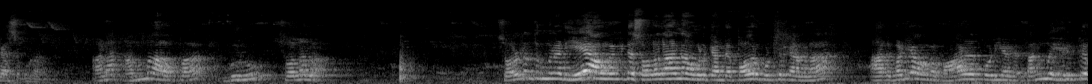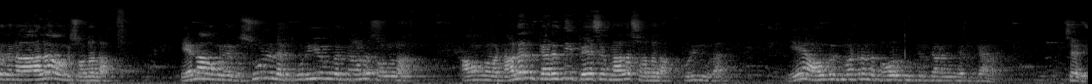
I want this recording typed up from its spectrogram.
பேசக்கூடாது. ஆனால் அம்மா அப்பா குரு சொல்லலாம். சொல்றதுக்கு முன்னாடி ஏன் அவங்க கிட்ட சொல்லலாம்னு அவங்களுக்கு அந்த பவர் கொடுத்துருக்காங்கன்னா அதுபடி அவங்க வாழக்கூடிய அந்த தன்மை இருக்கிறதுனால அவங்க சொல்லலாம். ஏன்னா அவங்களுக்கு அந்த சூழ்நிலை புரியுங்கிறதுனால சொல்லலாம். அவங்க நலன் கருதி பேசுறதுனால சொல்லலாம். புரியுதுங்களா? ஏன் அவங்களுக்கு மட்டும் அந்த பவர் கொடுத்துருக்காங்கிறதுக்காக சரி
